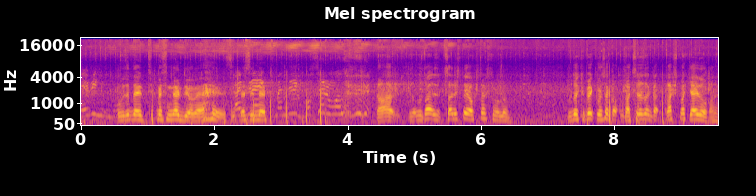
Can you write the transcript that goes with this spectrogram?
Ne bileyim. Bu videoda hep tikmesinler diyor be. Ben tikmesinler. direkt, ben direkt basarım oğlum. Daha burada sen işte yavaşlarsın oğlum. Burada köpek görse ka- kaçırırsa ka- kaçmak yaydı o kadar.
